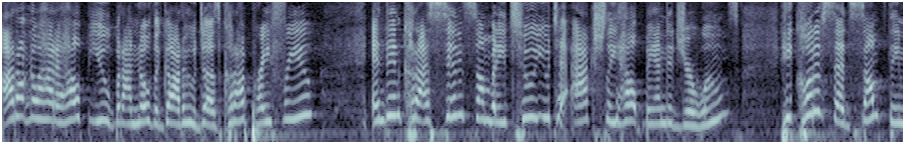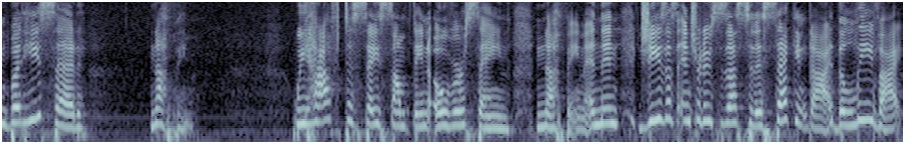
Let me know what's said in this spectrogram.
I don't know how to help you, but I know the God who does. Could I pray for you? And then could I send somebody to you to actually help bandage your wounds? He could have said something, but he said nothing. We have to say something over saying nothing. And then Jesus introduces us to this second guy, the Levite.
